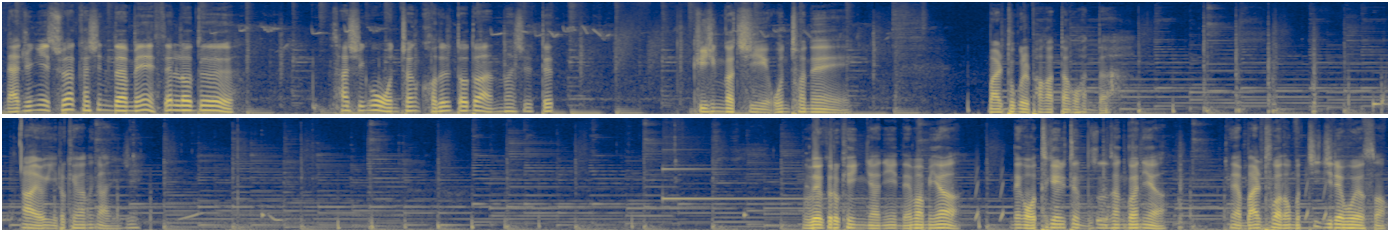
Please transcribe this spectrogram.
나중에 수확하신 다음에 샐러드 사시고 온천 거들떠도 안 하실 듯 귀신같이 온천에 말뚝을 박았다고 한다. 아 여기 이렇게 가는 거 아니지? 왜 그렇게 읽냐니 내 맘이야. 내가 어떻게 읽든 무슨 상관이야. 그냥 말투가 너무 찌질해 보였어.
